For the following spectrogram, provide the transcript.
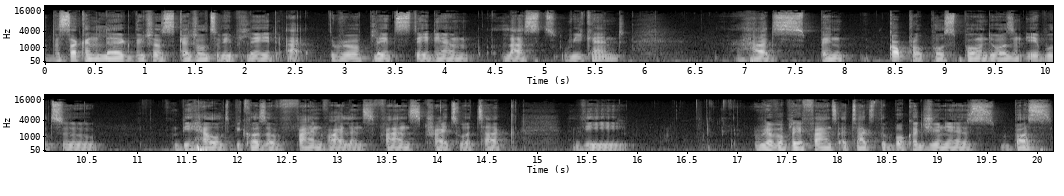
the second leg, which was scheduled to be played at River Plate Stadium last weekend, had been got postponed. It wasn't able to be held because of fan violence. Fans tried to attack the River Plate fans attacked the Boca Juniors bus,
